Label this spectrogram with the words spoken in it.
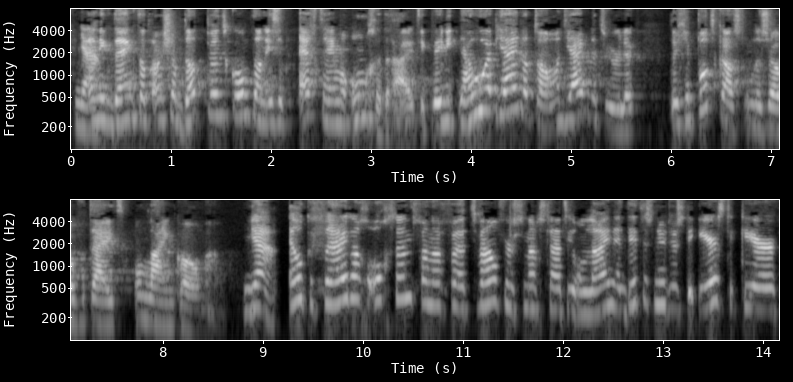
Ja. En ik denk dat als je op dat punt komt, dan is het echt helemaal omgedraaid. Ik weet niet, nou, hoe heb jij dat dan? Want jij hebt natuurlijk dat je podcast om de zoveel tijd online komen. Ja, elke vrijdagochtend vanaf 12 eh, uur s'nachts staat hij online. En dit is nu dus de eerste keer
